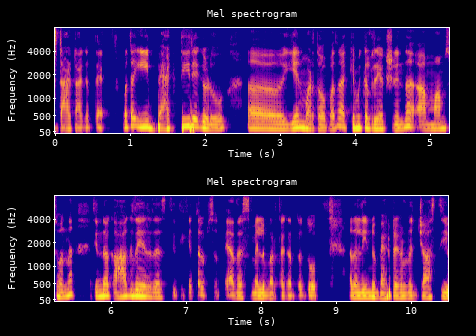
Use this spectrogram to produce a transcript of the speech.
ಸ್ಟಾರ್ಟ್ ಆಗುತ್ತೆ. ಮತ್ತೆ ಈ ಬ್ಯಾಕ್ಟೀರಿಯಾಗಳು ಏನು ಮಾಡ್ತಾವಪ್ಪ ಅಂದ್ರೆ ಆ ಕೆಮಿಕಲ್ ರಿಯಾಕ್ಷನ್ ಇಂದ ಆ ಮಾಂಸವನ್ನ ತಿನ್ನೋಕೆ ಆಗದೇ ಇರದ ಸ್ಥಿತಿಗೆ ತಲುಪಿಸುತ್ತೆ. ಅಂದ್ರೆ ಸ್ಮೆಲ್ ಬರ್ತಕ್ಕಂಥದ್ದು, ಅದರಲ್ಲಿ ಇನ್ನು ಬ್ಯಾಕ್ಟೀರಿಯಾಗಳನ್ನ ಜಾಸ್ತಿ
